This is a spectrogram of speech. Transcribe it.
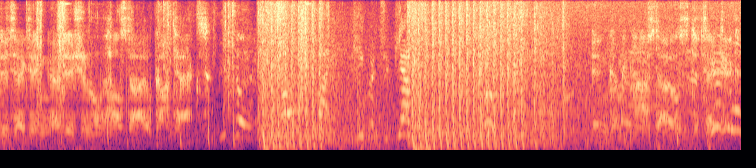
Detecting additional hostile contacts. You don't fight. Keep it together. Incoming hostiles detected.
